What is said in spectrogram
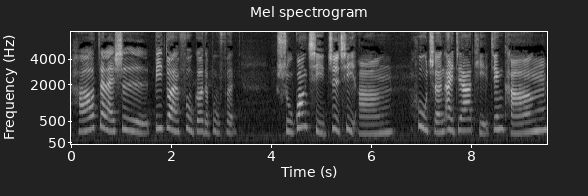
好，再来是 B 段副歌的部分。曙光起，志气昂，护城爱家铁肩扛，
